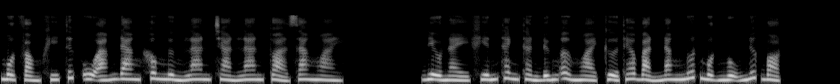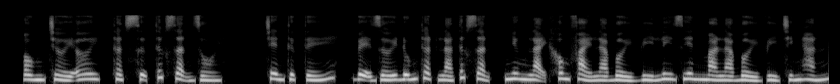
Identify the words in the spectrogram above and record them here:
một vòng khí thức u ám đang không ngừng lan tràn lan tỏa ra ngoài. Điều này khiến thanh thần đứng ở ngoài cửa theo bản năng nuốt một ngụm nước bọt. Ông trời ơi, thật sự tức giận rồi. Trên thực tế, vệ giới đúng thật là tức giận, nhưng lại không phải là bởi vì ly diên mà là bởi vì chính hắn.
